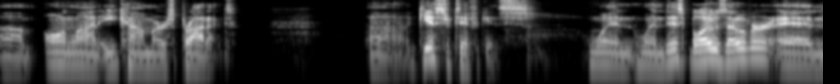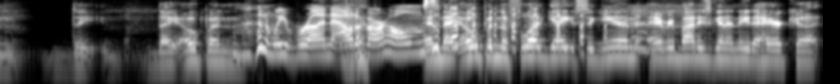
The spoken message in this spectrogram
um, online e-commerce product. Uh, gift certificates. When when this blows over and the they open and we run out of our homes. and they open the floodgates again, everybody's going to need a haircut.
